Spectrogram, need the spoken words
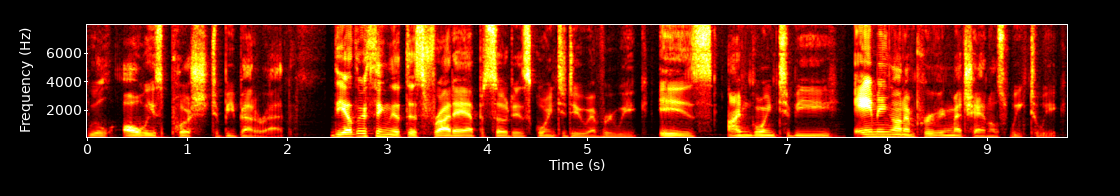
will always push to be better at the other thing that this Friday episode is going to do every week is I'm going to be aiming on improving my channels week to week.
